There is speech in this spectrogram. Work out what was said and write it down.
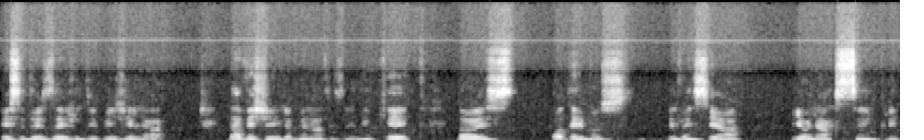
esse desejo de vigiliar, da vigília, melhor dizendo, em que nós podemos vivenciar e olhar sempre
